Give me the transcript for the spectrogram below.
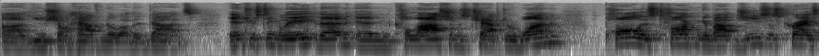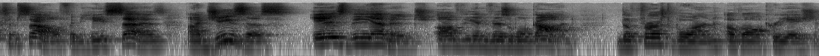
uh, you shall have no other gods. Interestingly, then, in Colossians chapter 1, Paul is talking about Jesus Christ himself, and he says, uh, Jesus is the image of the invisible God, the firstborn of all creation,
